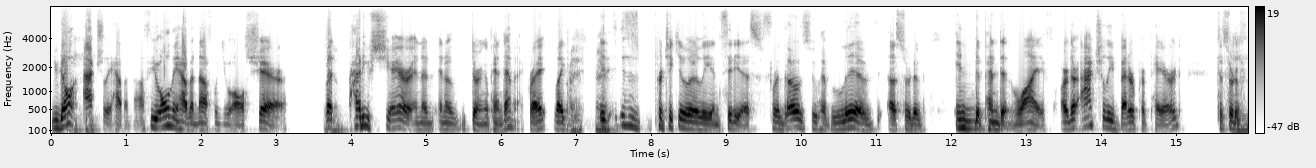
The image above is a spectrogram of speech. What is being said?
you don't mm-hmm. actually have enough. You only have enough when you all share. But how do you share in a in a during a pandemic, right? Like right, right. It, this is particularly insidious for those who have lived a sort of independent life. Are they're actually better prepared to sort of mm-hmm.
